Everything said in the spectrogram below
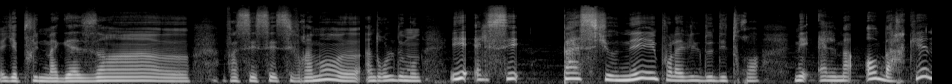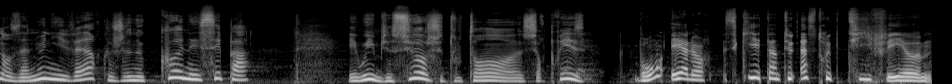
il n'y a plus de magasins. enfin, c'est vraiment un drôle de monde. Et elle s'est passionnée pour la ville de Détroit, mais elle m'a embarquée dans un univers que je ne connaissais pas. Et oui, bien sûr, je suis tout le temps euh, surprise. Bon, et alors, ce qui est instructif euh,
